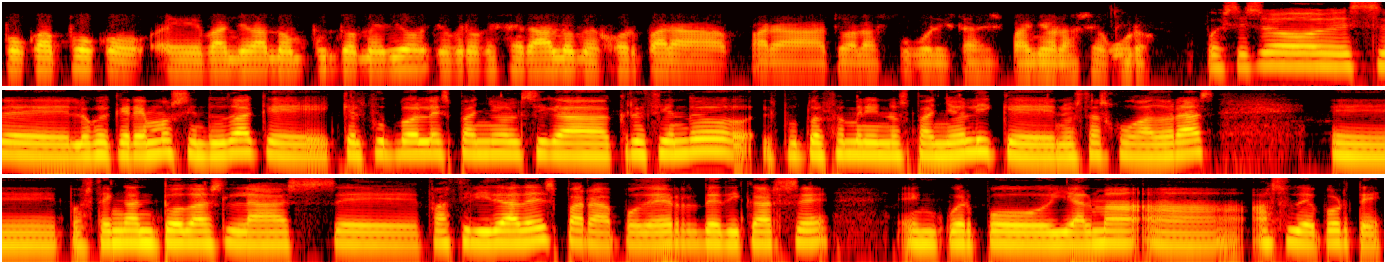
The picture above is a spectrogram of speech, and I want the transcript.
poco a poco eh, van llegando a un punto medio, yo creo que será lo mejor para, para todas las futbolistas españolas, seguro. Pues eso es eh, lo que queremos, sin duda, que el fútbol español siga creciendo, el fútbol femenino español y que nuestras jugadoras eh, pues tengan todas las eh, facilidades para poder dedicarse en cuerpo y alma a, su deporte.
